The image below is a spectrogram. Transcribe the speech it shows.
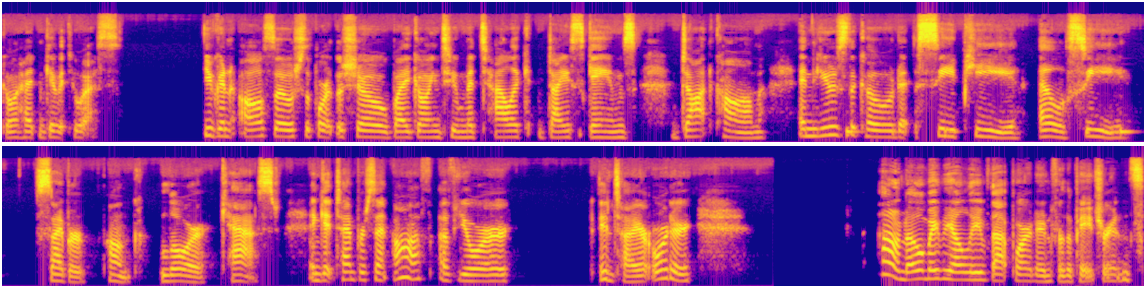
go ahead and give it to us. You can also support the show by going to metallicdicegames.com and use the code CPLC Cyberpunk Lore Cast and get 10% off of your entire order. I don't know, maybe I'll leave that part in for the patrons.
